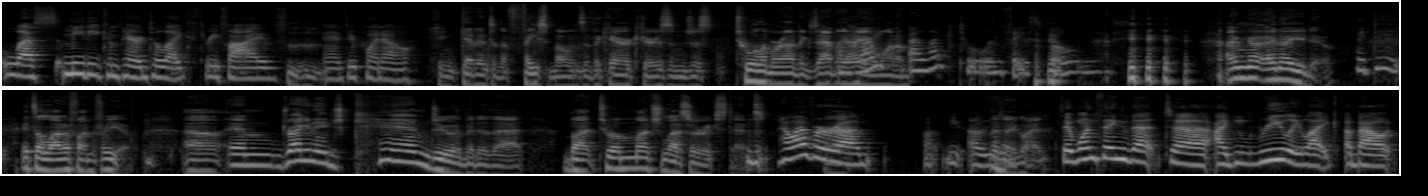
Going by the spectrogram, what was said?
less meaty compared to like 3.5 and oh. 3.0. You can get into the face bones of the characters and just tool them around exactly how I you want them. I like tool and face bones. I'm go- I know you do. I do. It's a lot of fun for you. Uh, and Dragon Age can do a bit of that, but to a much lesser extent. However, um, oh, you, oh, Okay, go ahead. say one thing that uh, I really like about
